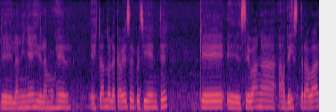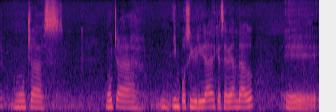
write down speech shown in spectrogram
de la niñez y de la mujer, estando a la cabeza del presidente, que eh, se van a, a, destrabar muchas, muchas imposibilidades que se habían dado eh,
